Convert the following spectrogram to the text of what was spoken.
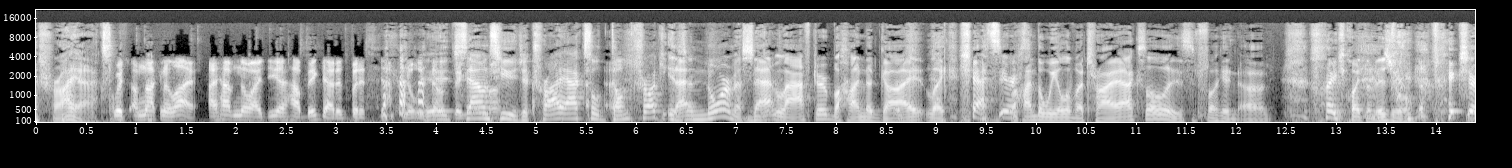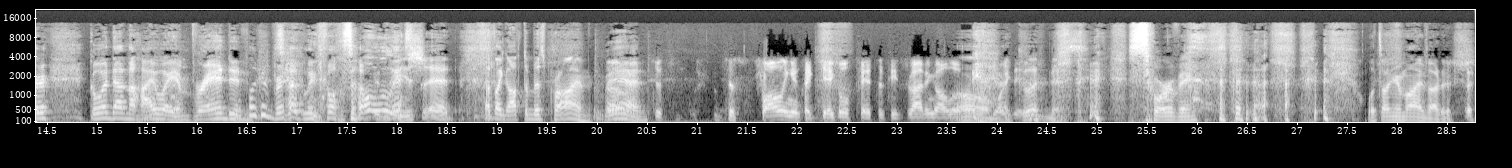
Triaxle. Which I'm not going to lie, I have no idea how big that is, but it definitely sounds It sounds huge. A triaxle dump truck is that, enormous. That dude. laughter behind a guy like yeah, seriously. behind the wheel of a triaxle is fucking uh, like quite the visual. Picture going down the highway and Brandon fucking suddenly falls up. Holy shit! That's like Optimus Prime, man. just just falling into giggle fits as he's driving all over. Oh New my goodness. Swerving. What's on your mind, Varush?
